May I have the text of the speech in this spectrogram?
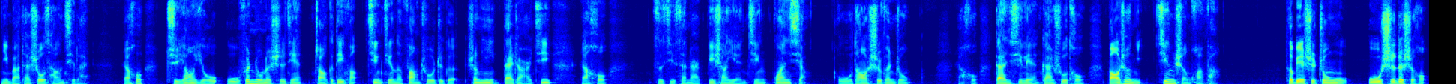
你把它收藏起来。然后只要有五分钟的时间，找个地方静静的放出这个声音，戴着耳机，然后自己在那儿闭上眼睛观想五到十分钟，然后干洗脸、干梳头，保证你精神焕发。特别是中午午时的时候，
